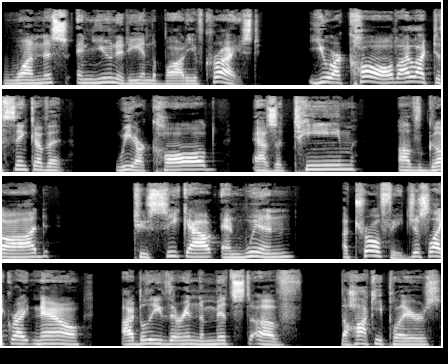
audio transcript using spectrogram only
oneness and unity in the body of Christ. You are called, I like to think of it, we are called as a team of God to seek out and win a trophy. Just like right now, I believe they're in the midst of the hockey players,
